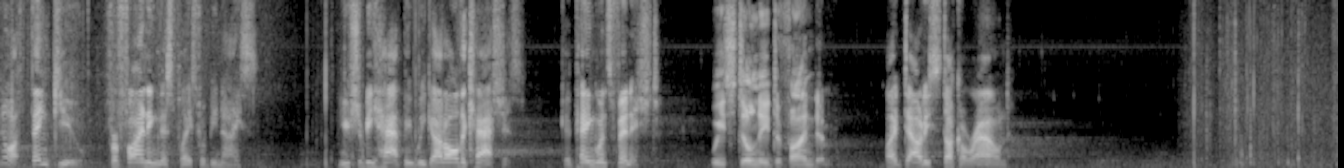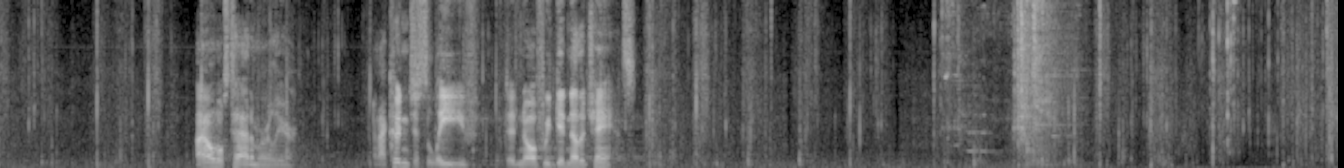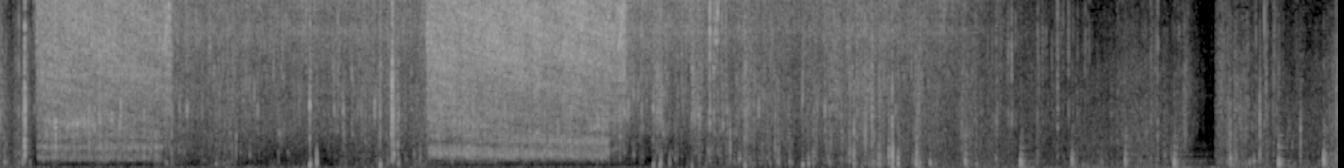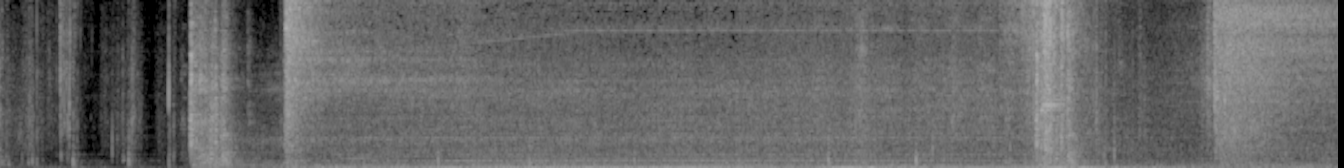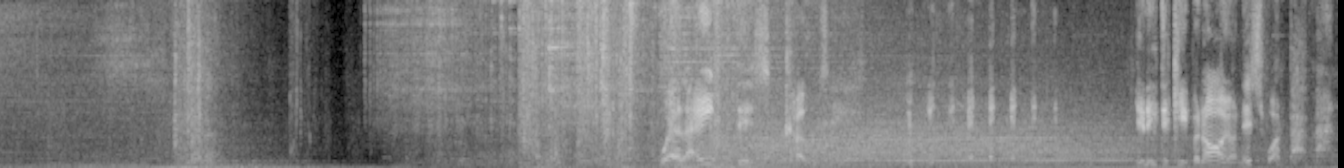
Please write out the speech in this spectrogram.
What? Thank you for finding this place would be nice. You should be happy. We got all the caches. Okay, Penguin's finished. We still need to find him. I doubt he stuck around. I almost had him earlier. And I couldn't just leave. Didn't know if we'd get another chance. Well, ain't this cozy? you need to keep an eye on this one, Batman.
